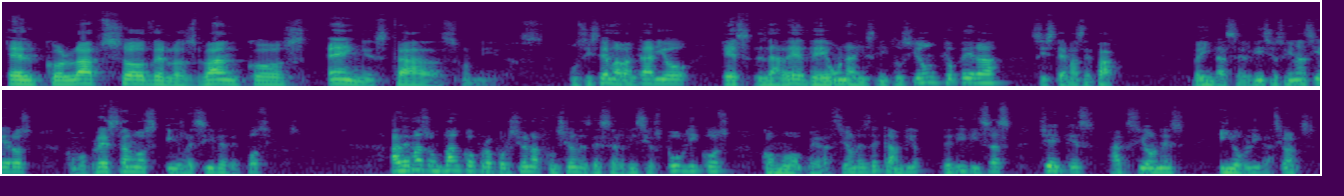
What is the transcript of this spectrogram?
El colapso de los bancos en Estados Unidos. Un sistema bancario es la red de una institución que opera sistemas de pago, brinda servicios financieros como préstamos y recibe depósitos. Además, un banco proporciona funciones de servicios públicos como operaciones de cambio de divisas, cheques, acciones y obligaciones.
